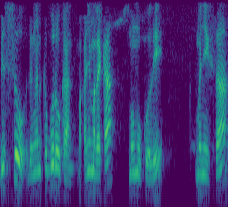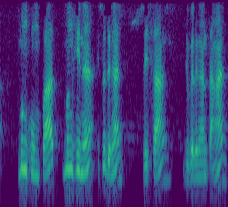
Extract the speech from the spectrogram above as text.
Bisu, dengan keburukan. Makanya mereka memukuli, menyiksa, menghumpat, menghina, itu dengan lisan, juga dengan tangan.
